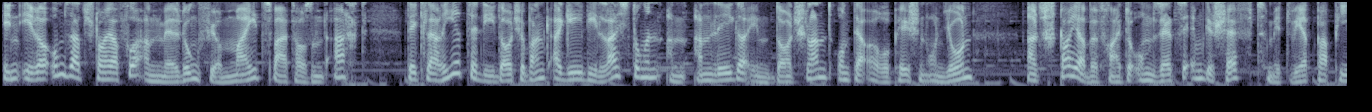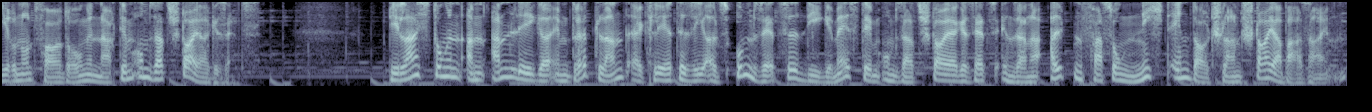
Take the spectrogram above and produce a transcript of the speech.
In ihrer Umsatzsteuervoranmeldung für Mai 2008 deklarierte die Deutsche Bank AG die Leistungen an Anleger in Deutschland und der Europäischen Union als steuerbefreite Umsätze im Geschäft mit Wertpapieren und Forderungen nach dem Umsatzsteuergesetz. Die Leistungen an Anleger im Drittland erklärte sie als Umsätze, die gemäß dem Umsatzsteuergesetz in seiner alten Fassung nicht in Deutschland steuerbar seien.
